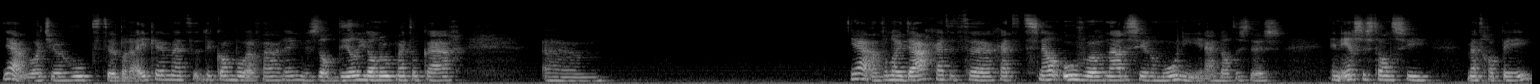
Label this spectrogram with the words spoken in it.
ja, wat je hoopt te bereiken met de Cambo-ervaring. Dus dat deel je dan ook met elkaar. Um, ja, en vanuit daar gaat het, uh, gaat het snel over naar de ceremonie. En dat is dus in eerste instantie met rapé.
